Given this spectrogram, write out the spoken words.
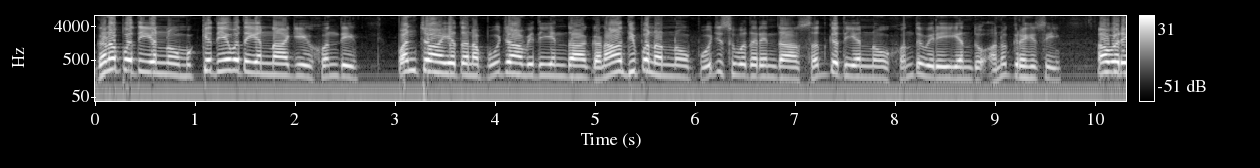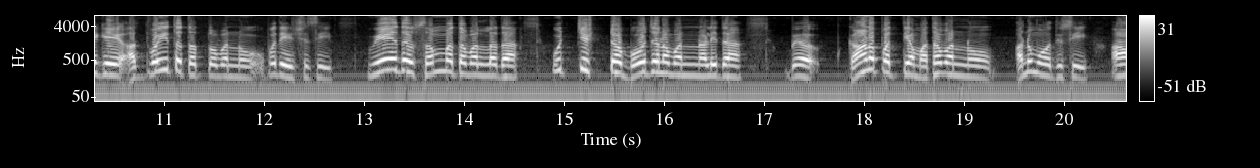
ಗಣಪತಿಯನ್ನು ಮುಖ್ಯ ದೇವತೆಯನ್ನಾಗಿ ಹೊಂದಿ ಪಂಚಾಯತನ ಪೂಜಾ ವಿಧಿಯಿಂದ ಗಣಾಧಿಪನನ್ನು ಪೂಜಿಸುವುದರಿಂದ ಸದ್ಗತಿಯನ್ನು ಹೊಂದುವಿರಿ ಎಂದು ಅನುಗ್ರಹಿಸಿ ಅವರಿಗೆ ಅದ್ವೈತ ತತ್ವವನ್ನು ಉಪದೇಶಿಸಿ ವೇದ ಸಮ್ಮತವಲ್ಲದ ಉಚ್ಚಿಷ್ಟ ಭೋಜನವನ್ನಳಿದ ಗಾಣಪತ್ಯ ಮತವನ್ನು ಅನುಮೋದಿಸಿ ಆ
